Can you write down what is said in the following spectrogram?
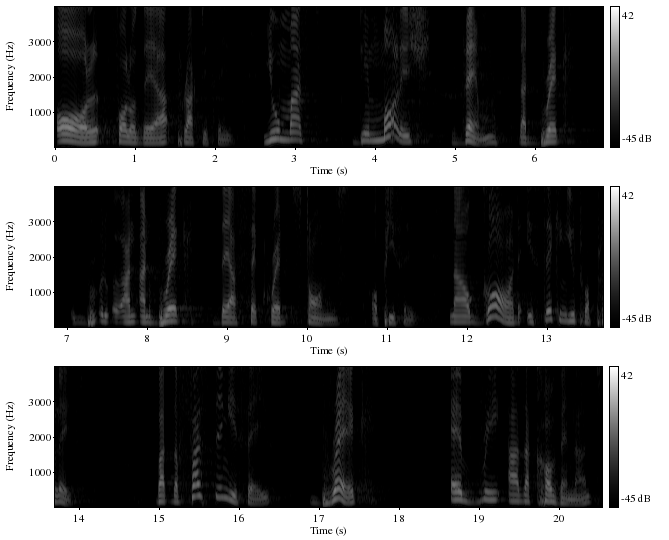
all follow their practices. You must demolish them that break br- and, and break their sacred stones or pieces. Now, God is taking you to a place, but the first thing He says, break every other covenant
